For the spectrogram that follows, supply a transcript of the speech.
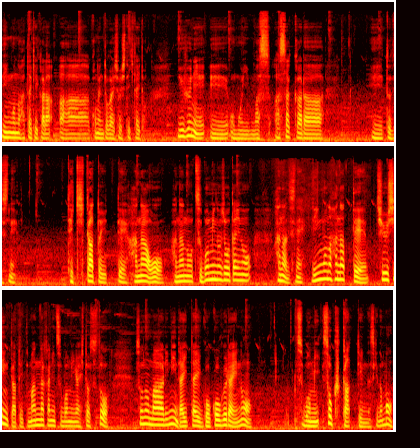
りんごの畑からあコメント返しをしていきたいというふうに、えー、思います。朝からえっ、とですね摘花といって花を花のつぼみの状態の花ですね。りんごの花って中心花といって真ん中につぼみが1つとその周りにだいたい5個ぐらいのつぼみ即花っていうんですけども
